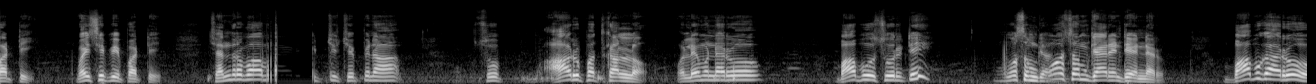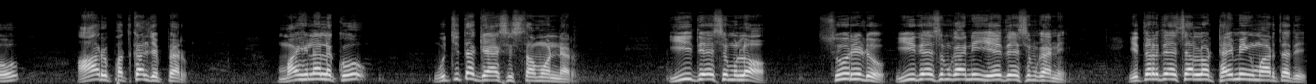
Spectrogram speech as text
పార్టీ వైసీపీ పార్టీ. చంద్రబాబు నాయుడు చెప్పిన సు ఆరు పథకాల్లో వాళ్ళు ఏమన్నారు బాబు సూరిటీ? మోసం మోసం గ్యారంటీ అన్నారు. బాబు గారు ఆరు పథకాలు చెప్పారు. మహిళలకు ఉచిత గ్యాస్ ఇస్తాము అన్నారు. ఈ దేశంలో సూర్యుడు ఈ దేశం కానీ ఏ దేశం కానీ ఇతర దేశాల్లో టైమింగ్ మారుతుంది.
